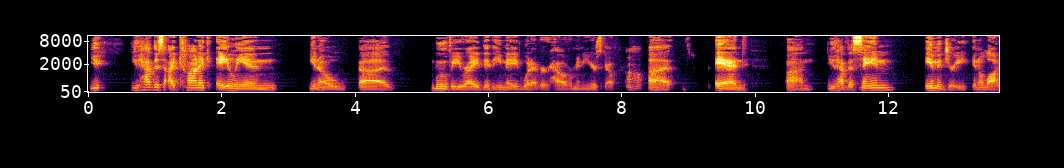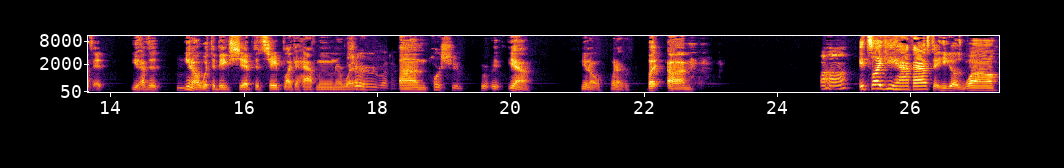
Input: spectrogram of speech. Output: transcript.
you you have this iconic alien, you know, uh, movie, right? That he made whatever, however many years ago, Uh-huh. uh, and um, you have the same imagery in a lot of it. You have the you know with the big ship that's shaped like a half moon or whatever. Sure, whatever. Um, Horseshoe. yeah, you know, whatever. But um, Uh huh. it's like he half-assed it. He goes, "Well,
